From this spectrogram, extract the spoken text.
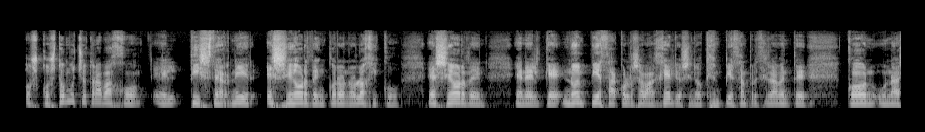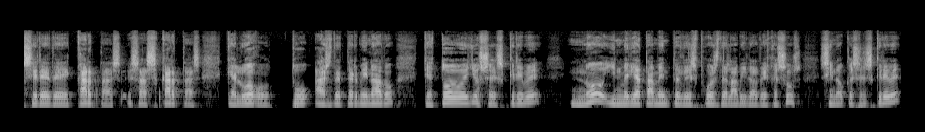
¿Os costó mucho trabajo el discernir ese orden cronológico, ese orden en el que no empieza con los evangelios, sino que empiezan precisamente con una serie de cartas, esas cartas que luego tú has determinado que todo ello se escribe no inmediatamente después de la vida de Jesús, sino que se escribe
